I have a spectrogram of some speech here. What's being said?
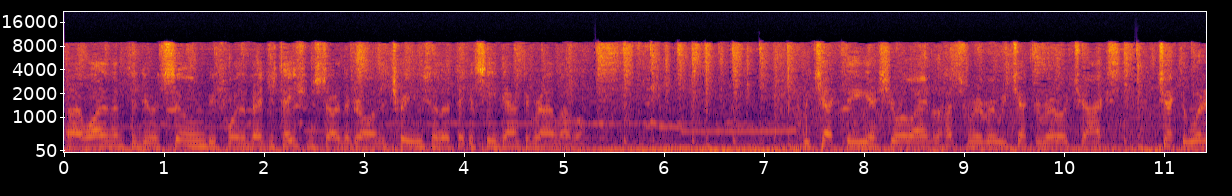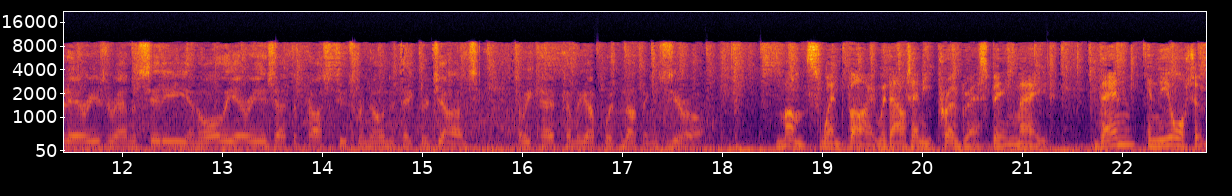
And I wanted them to do it soon before the vegetation started to grow on the trees so that they could see down to ground level. We checked the uh, shoreline of the Hudson River, we checked the railroad tracks, checked the wooded areas around the city and all the areas that the prostitutes were known to take their jobs, And we kept coming up with nothing, zero. Months went by without any progress being made. Then, in the autumn,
